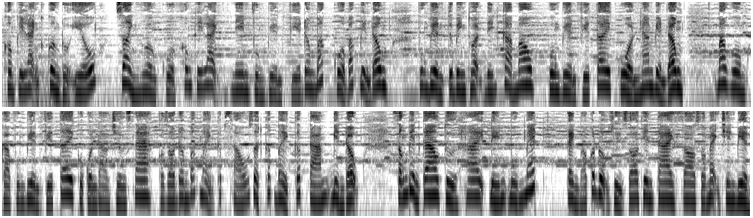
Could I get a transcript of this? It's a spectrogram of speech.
Không khí lạnh có cường độ yếu, do ảnh hưởng của không khí lạnh nên vùng biển phía đông bắc của Bắc Biển Đông, vùng biển từ Bình Thuận đến Cà Mau, vùng biển phía tây của Nam Biển Đông, bao gồm cả vùng biển phía tây của quần đảo Trường Sa có gió đông bắc mạnh cấp 6, giật cấp 7, cấp 8, biển động. Sóng biển cao từ 2 đến 4 mét, cảnh báo cấp độ rủi ro thiên tai do gió mạnh trên biển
